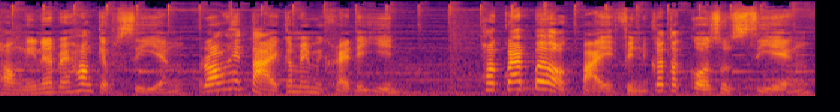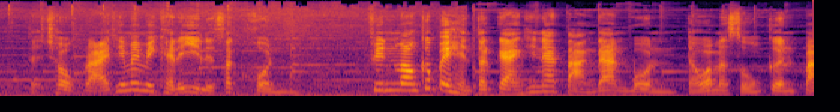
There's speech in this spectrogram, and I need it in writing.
ห้องนี้นั้นเป็นห้องเก็บเสียง ร้องให้ตายก็ไม่มีใครได้ยิน พอ Grabber ออกไป ฟินก็ตะโกนสุดเสียง แต่โชคร้ายที่ไม่มีใครได้ยินเลยสักคน ฟินมองก็ไปเห็นตะแกรงที่หน้าต่างด้านบน แต่ว่ามันสูงเกินไป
